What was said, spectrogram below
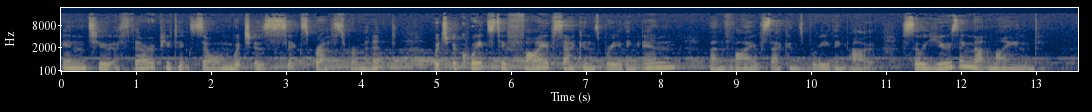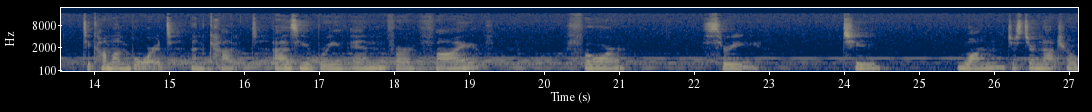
into a therapeutic zone, which is six breaths per minute, which equates to five seconds breathing in and five seconds breathing out. So, using that mind to come on board and count as you breathe in for five, four, three, two, one. Just your natural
